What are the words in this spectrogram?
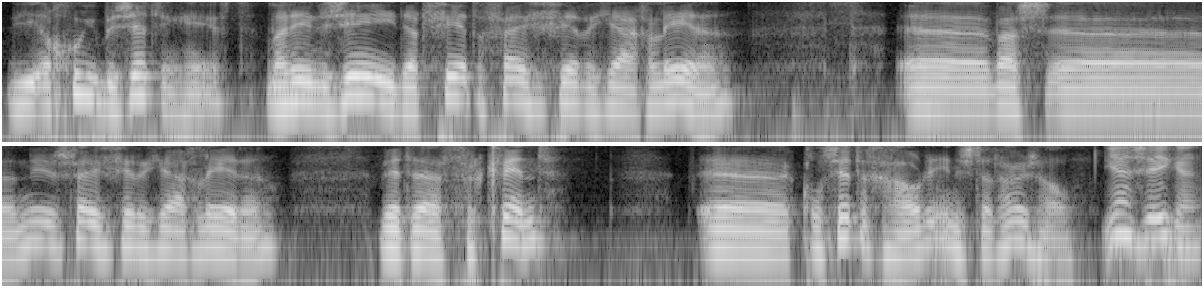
die een goede bezetting heeft. Maar realiseer je dat 40, 45 jaar geleden... eh, was, eh, nee, dat is 45 jaar geleden... werd er frequent eh, concerten gehouden in de stadhuishal. Ja, zeker.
